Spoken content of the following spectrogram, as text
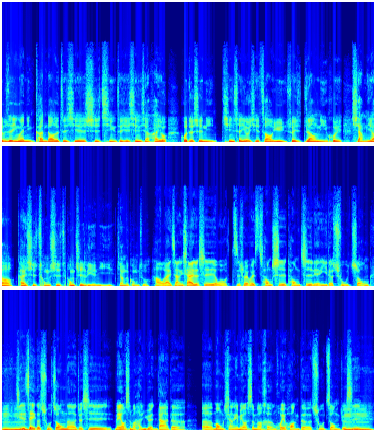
不是因为你看到的这些事情、这些现象，还有或者是你亲身有一些遭遇，所以让你会想要开始从事同志联谊这样的工作？好，我来讲一下，就是我之所以会从事同志联谊的初衷。嗯，其实这个初衷呢，就是没有什么很远大的呃梦想，也没有什么很辉煌的初衷，就是、嗯、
